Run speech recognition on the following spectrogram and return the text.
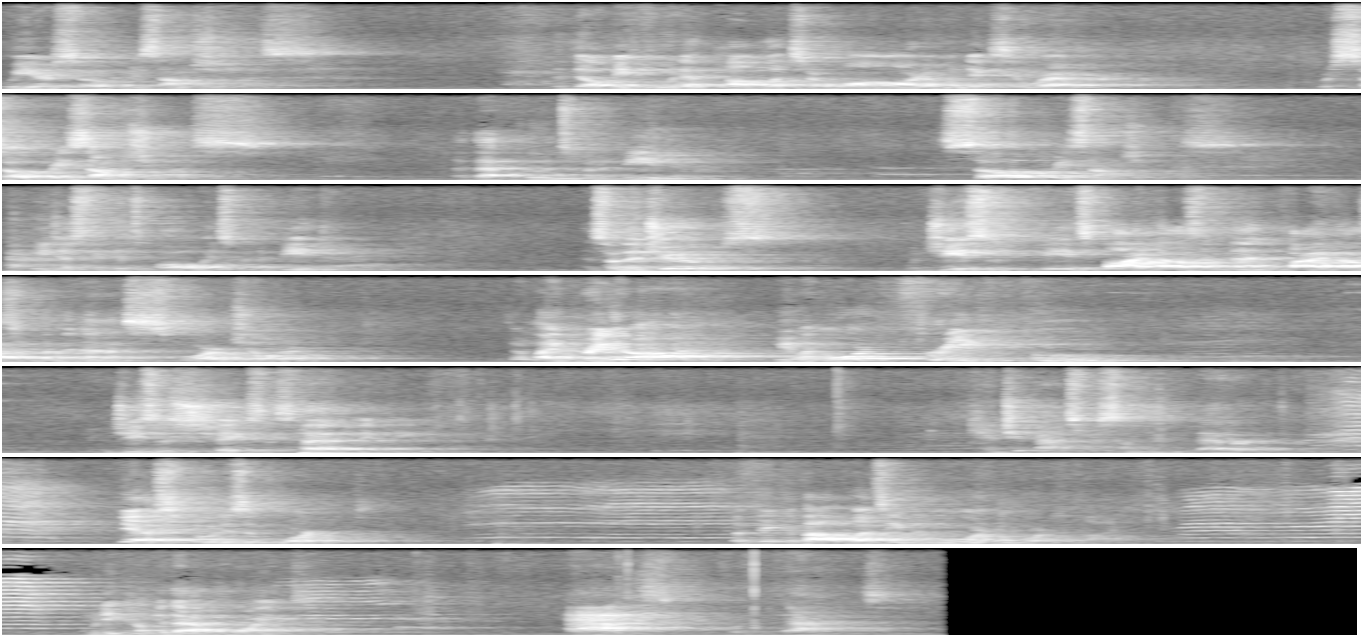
We are so presumptuous that there'll be food at Publix or Walmart or Winn-Dixie or wherever. We're so presumptuous that that food's going to be there. So presumptuous. We just think it's always going to be there. And so the Jews, when Jesus feeds 5,000 men, 5,000 women, and a score of children, they're like, bring it on. We want more free food. And Jesus shakes his head, thinking, can't you ask for something better? Yes, food is important. But think about what's even more important in life. When you come to that point,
